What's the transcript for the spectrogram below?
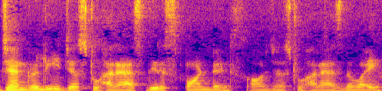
generally, just to harass the respondents or just to harass the wife,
